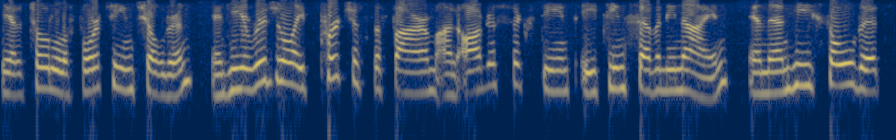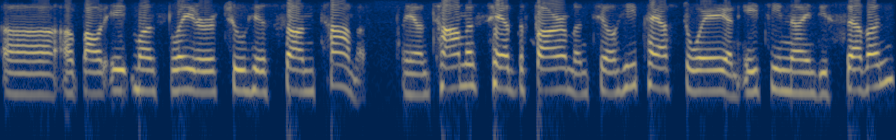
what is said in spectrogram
He had a total of 14 children, and he originally purchased the farm on August 16, 1879, and then he sold it uh, about eight months later to his son Thomas. And Thomas had the farm until he passed away in 1897,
